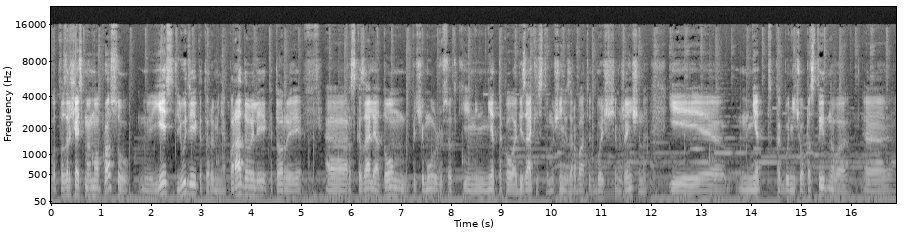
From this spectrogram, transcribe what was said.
Вот возвращаясь к моему вопросу, есть люди, которые меня порадовали, которые рассказали о том, почему же все-таки нет такого обязательства мужчине зарабатывать больше, чем женщина, и нет как бы ничего постыдного. Э,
